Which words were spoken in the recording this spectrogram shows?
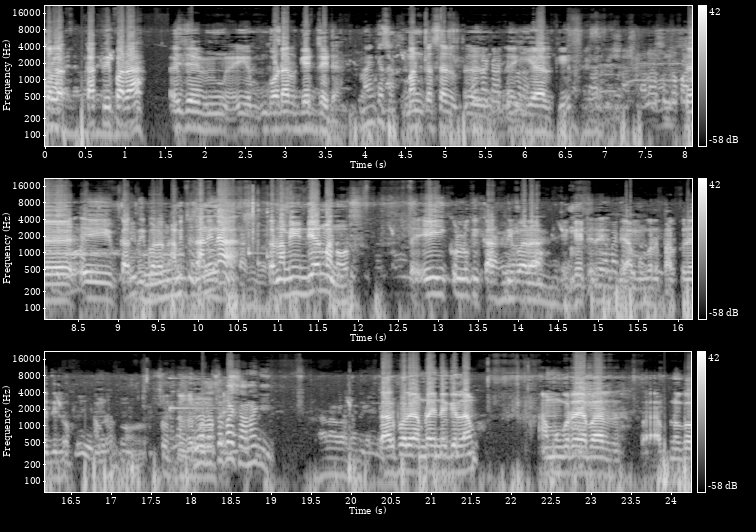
তলা কাকরি পাড়া এই যে বর্ডার গেট যেটা। মানকাসার ইয়ে আর কি। এই কাকরি পাড়া আমি তো জানি না কারণ আমি ইন্ডিয়ান মানুষ। তো এই করল কি কাকরি পাড়া এই গেটের আমার পার করে দিল। আমরা চোদ্দ জন। তারপরে আমরা এনে গেলাম। আমগরে আবার আপনাকে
